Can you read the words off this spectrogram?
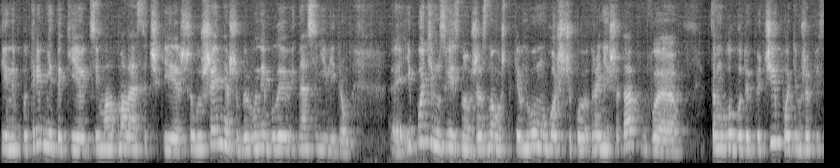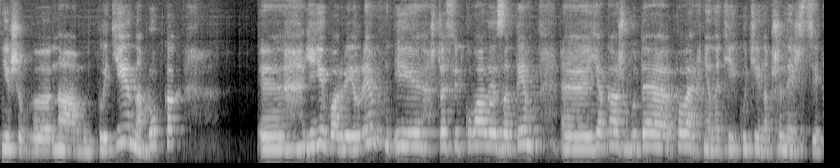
ті непотрібні такі ці малесечкі шелушення, щоб вони були віднесені вітром. Е, І потім, звісно, вже знову ж таки в новому горщику раніше, так в це могло бути в печі, потім вже пізніше е, на плиті, на грубках. Е, Її варили і ще слідкували за тим, е, яка ж буде поверхня на тій куті на пшеничці.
